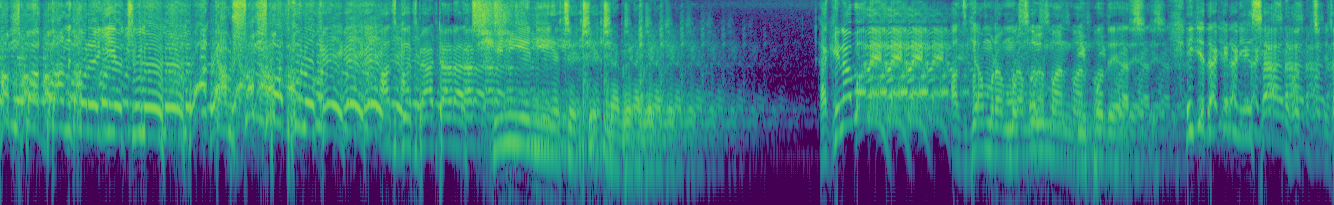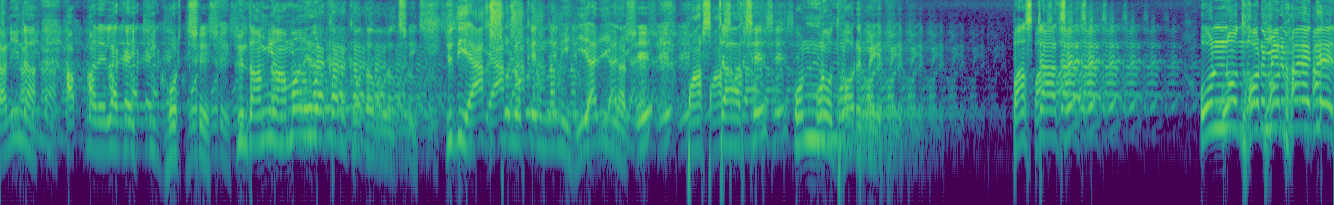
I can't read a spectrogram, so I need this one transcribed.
সম্পদ দান করে গিয়েছিল ওয়াকাফ সম্পদগুলোকে আজকে বেটারা ছিনিয়ে নিয়েছে ঠিক না বেটা? বলেন? আজকে আমরা মুসলমান বিপদে আছি। এই যে দেখেন নেশার হচ্ছে জানি না আপনার এলাকায় কি ঘটছে কিন্তু আমি আমার এলাকার কথা বলছি। যদি একশো লোকের নামে হিয়ারিং আসে পাঁচটা আছে অন্য ধর্মের। পাঁচটা আছে অন্য ধর্মের ভাইদের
